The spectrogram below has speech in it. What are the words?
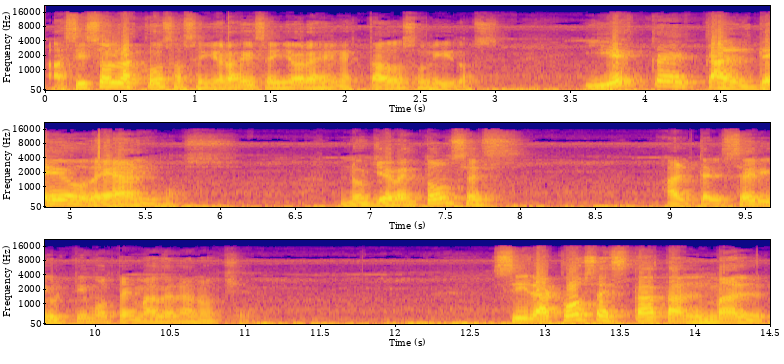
Así son las cosas, señoras y señores, en Estados Unidos. Y este caldeo de ánimos nos lleva entonces al tercer y último tema de la noche. Si la cosa está tan mal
